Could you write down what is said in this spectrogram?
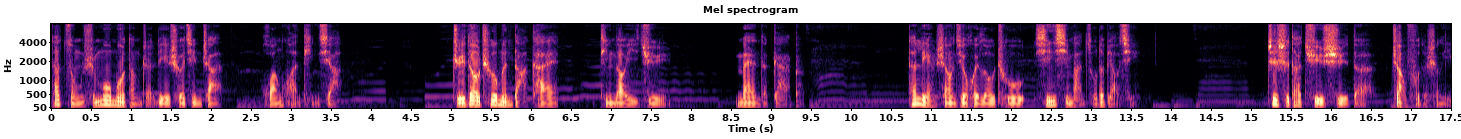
她总是默默等着列车进站，缓缓停下，直到车门打开，听到一句 Man 的 gap”，他脸上就会露出欣喜满足的表情。这是她去世的丈夫的声音。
